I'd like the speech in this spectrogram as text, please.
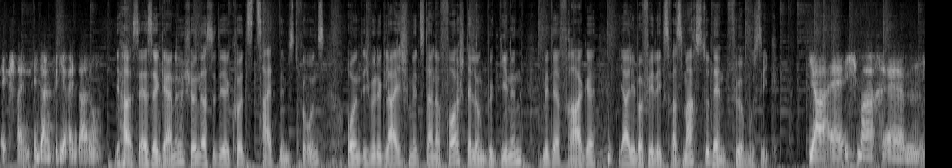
Eckstein. Vielen Dank für die Einladung. Ja, sehr, sehr gerne. Schön, dass du dir kurz Zeit nimmst für uns. Und ich würde gleich mit deiner Vorstellung beginnen, mit der Frage, ja, lieber Felix, was machst du denn für Musik? Ja, äh, ich mache ähm,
